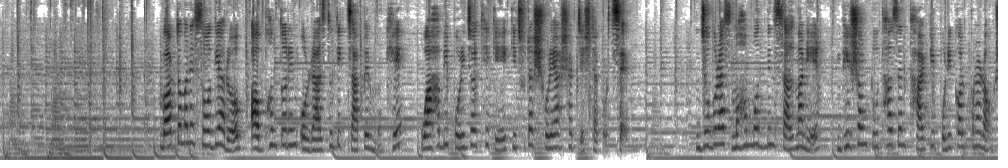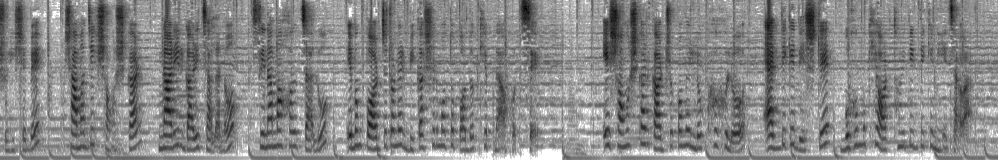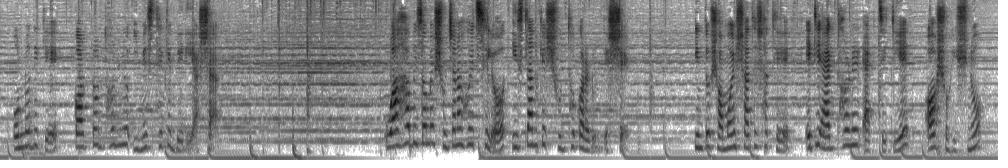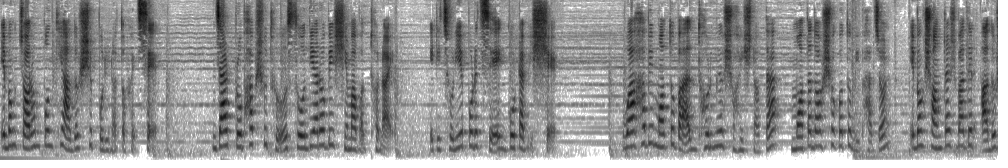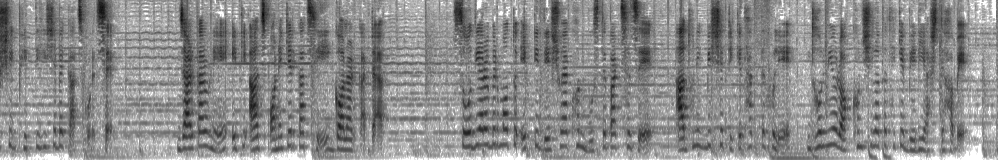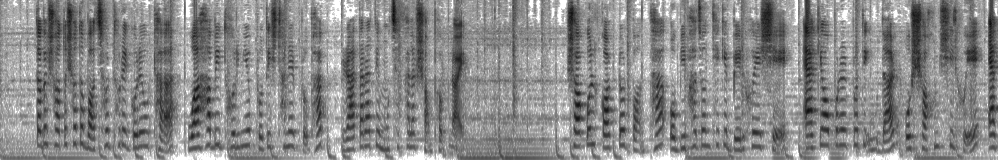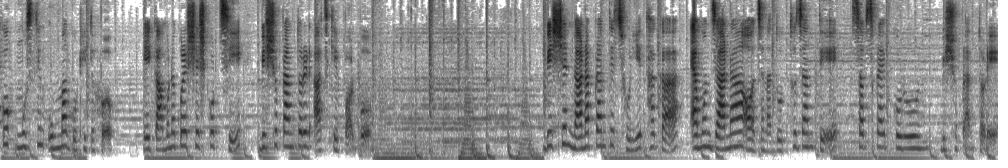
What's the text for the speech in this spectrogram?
বর্তমানে সৌদি আরব অভ্যন্তরীণ ও রাজনৈতিক চাপের মুখে ওয়াহাবি পরিচয় থেকে কিছুটা সরে আসার চেষ্টা করছে। যুবরাজ মোহাম্মদ বিন সালমানের ভীষণ টু পরিকল্পনার অংশ হিসেবে সামাজিক সংস্কার, নারীর গাড়ি চালানো, সিনেমা হল চালু এবং পর্যটনের বিকাশের মতো পদক্ষেপ নেওয়া হচ্ছে। এ সংস্কার কার্যক্রমের লক্ষ্য হল একদিকে দেশকে বহুমুখী অর্থনীতির দিকে নিয়ে যাওয়া। অন্যদিকে কট্টর ধর্মীয় ইমেজ থেকে বেরিয়ে আসা। ওয়াহাবিজমের সূচনা হয়েছিল ইসলামকে শুদ্ধ করার উদ্দেশ্যে। কিন্তু সময়ের সাথে সাথে এটি এক ধরনের একচেটিয়ে অসহিষ্ণু এবং চরমপন্থী আদর্শে পরিণত হয়েছে, যার প্রভাব শুধু সৌদি আরবে সীমাবদ্ধ নয়, এটি ছড়িয়ে পড়েছে গোটা বিশ্বে। ওয়াহাবি মতবাদ ধর্মীয় সহিষ্ণুতা, মতাদর্শগত বিভাজন এবং সন্ত্রাসবাদের আদর্শিক ভিত্তি হিসেবে কাজ করেছে। যার কারণে এটি আজ অনেকের কাছেই গলার কাটা। সৌদি আরবের মতো একটি দেশও এখন বুঝতে পারছে যে আধুনিক বিশ্বে টিকে থাকতে হলে ধর্মীয় রক্ষণশীলতা থেকে বেরিয়ে আসতে হবে। তবে শত শত বছর ধরে গড়ে ওঠা ওয়াহাবি ধর্মীয় প্রতিষ্ঠানের প্রভাব রাতারাতি মুছে ফেলা সম্ভব নয়। সকল কট্টর পন্থা ও বিভাজন থেকে বের হয়ে এসে একে অপরের প্রতি উদার ও সহনশীল হয়ে একক মুসলিম উম্মা গঠিত হোক। এই কামনা করে শেষ করছি বিশ্বপ্রান্তরের আজকের পর্ব। বিশ্বের নানা প্রান্তে ছড়িয়ে থাকা এমন জানা অজানা তথ্য জানতে সাবস্ক্রাইব করুন বিশ্বপ্রান্তরে।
